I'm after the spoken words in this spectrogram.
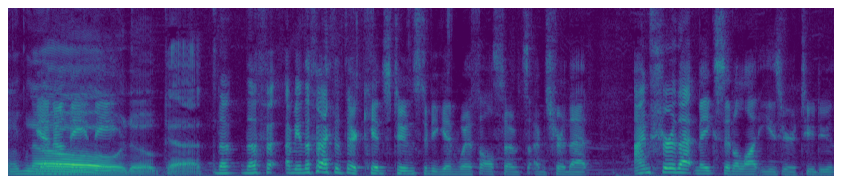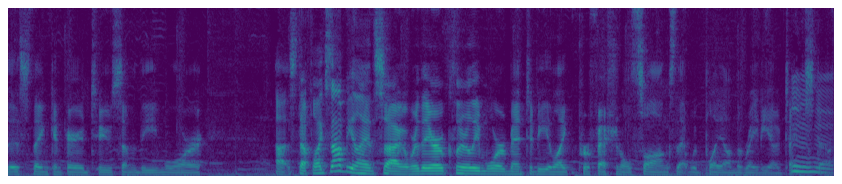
No, no, the- the- no, God. the the fa- I mean the fact that they're kids tunes to begin with also I'm sure that I'm sure that makes it a lot easier to do this thing compared to some of the more uh, stuff like Zombieland Saga where they are clearly more meant to be like professional songs that would play on the radio type stuff.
